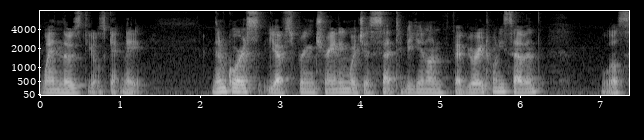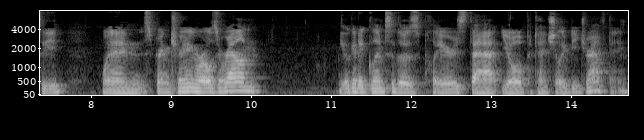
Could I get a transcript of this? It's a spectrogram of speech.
when those deals get made. And then, of course, you have spring training, which is set to begin on February 27th. We'll see. When spring training rolls around, you'll get a glimpse of those players that you'll potentially be drafting.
